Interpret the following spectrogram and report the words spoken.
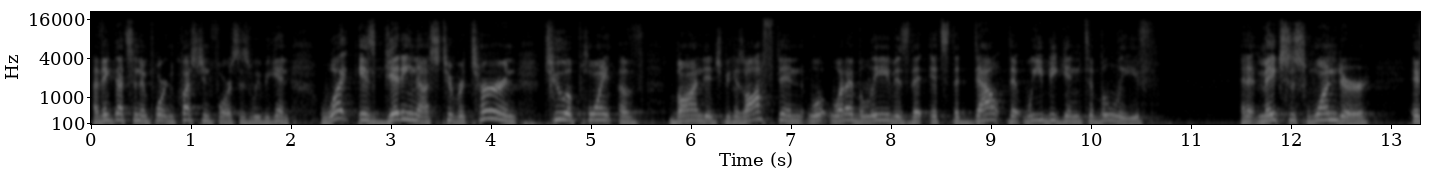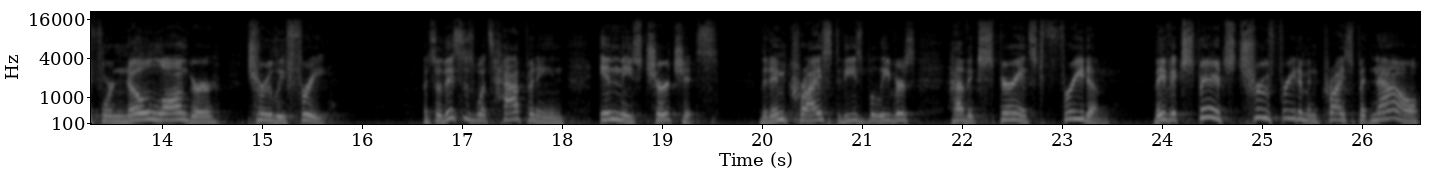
I think that's an important question for us as we begin. What is getting us to return to a point of bondage? Because often, what I believe is that it's the doubt that we begin to believe and it makes us wonder if we're no longer truly free. And so, this is what's happening in these churches that in Christ, these believers have experienced freedom. They've experienced true freedom in Christ, but now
